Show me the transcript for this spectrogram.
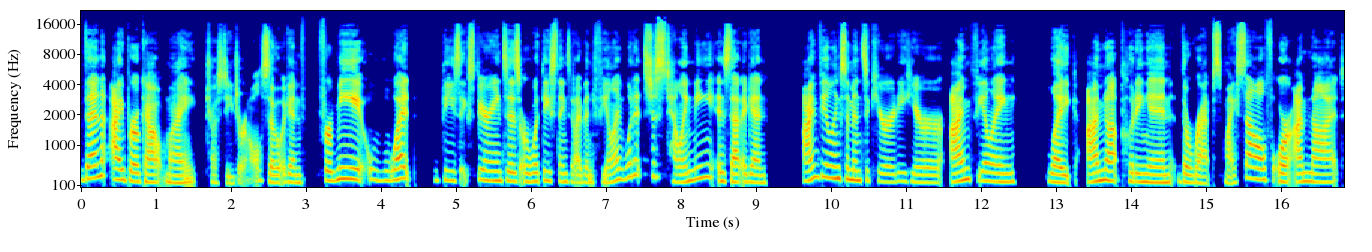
then i broke out my trusty journal so again for me what these experiences or what these things that I've been feeling, what it's just telling me is that, again, I'm feeling some insecurity here. I'm feeling like I'm not putting in the reps myself, or I'm not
